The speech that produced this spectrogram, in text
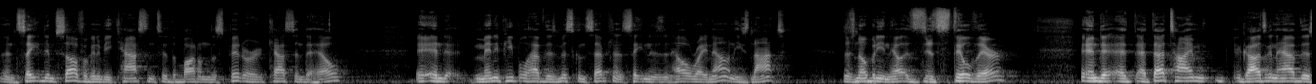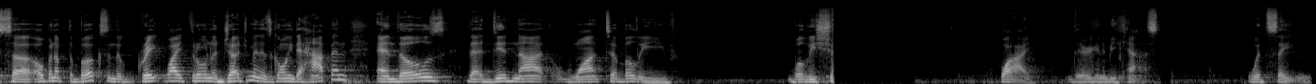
and Satan himself are going to be cast into the bottomless pit or cast into hell. And many people have this misconception that Satan is in hell right now, and he's not. There's nobody in hell, it's, it's still there. And at, at, that time, God's going to have this uh, open up the books, and the great white throne of judgment is going to happen. And those that did not want to believe will be shown. Why? they're going to be cast with Satan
